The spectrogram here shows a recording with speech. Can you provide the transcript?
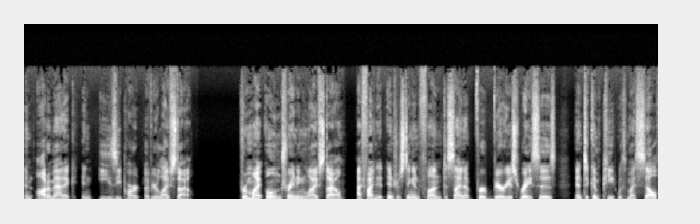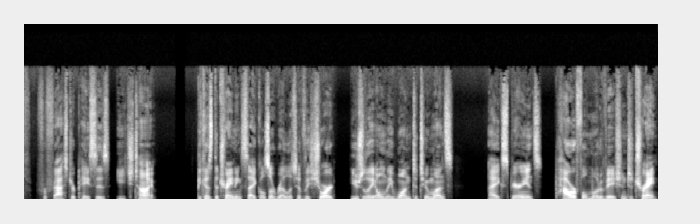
an automatic and easy part of your lifestyle. From my own training lifestyle, I find it interesting and fun to sign up for various races and to compete with myself for faster paces each time. Because the training cycles are relatively short, usually only one to two months, I experience powerful motivation to train.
